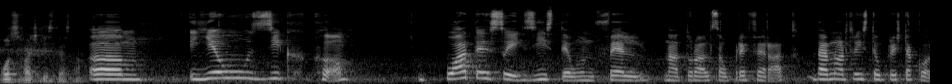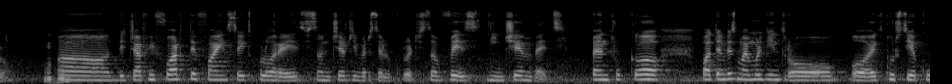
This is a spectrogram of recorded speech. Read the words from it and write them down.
poți să faci chestia asta? Um, eu zic că poate să existe un fel natural sau preferat, dar nu ar trebui să te oprești acolo. Uh-huh. Deci ar fi foarte fain să explorezi, să încerci diverse lucruri, să vezi din ce înveți. Pentru că poate înveți mai mult dintr-o uh, excursie cu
